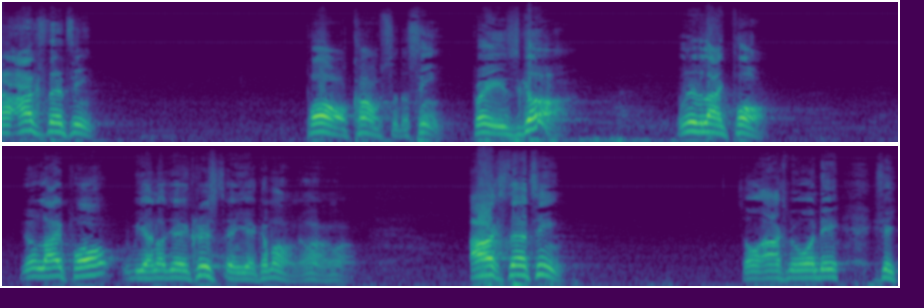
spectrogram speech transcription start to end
Now Acts 13. Paul comes to the scene. Praise God. How many like Paul? You don't like Paul? We are not yet a Christian yet. Come on. Come on, come on. Acts 13. Someone asked me one day, he said,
